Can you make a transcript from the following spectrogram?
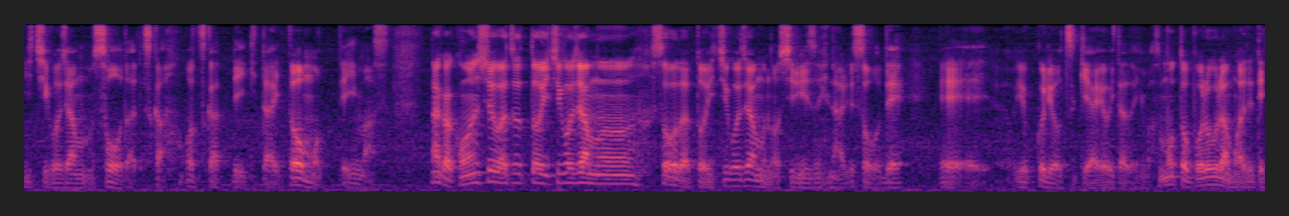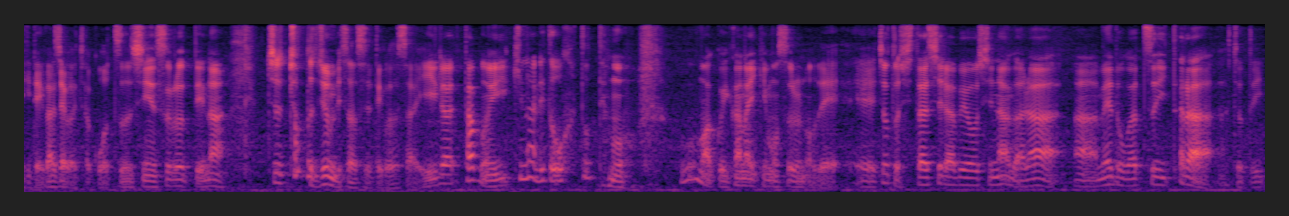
いちごジャムソーダですかを使っていきたいと思っています。なんか今週はずっといちごジャムソーダといちごジャムのシリーズになりそうで、えー、ゆっくりお付き合いをいただきます。もっとプログラムが出てきてガチャガチャこう通信するっていうのはちょちょっと準備させてください。多分いきなり動画撮ってもうまくいかない気もするので、えー、ちょっと下調べをしながらあ目処がついたらちょっと一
